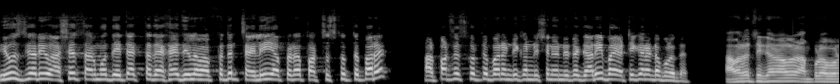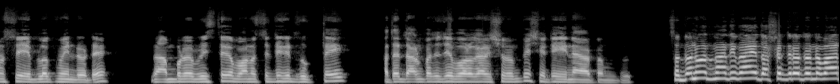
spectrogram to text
ইউজ গাড়িও আসে তার মধ্যে এটা একটা দেখাই দিলাম আপনাদের চাইলেই আপনারা পারচেস করতে পারেন। আর পারচেস করতে পারেন রিকন্ডিশন ইউনিটের গাড়ি বা ঠিকানাটা বলে দেন। আমাদের ঠিকানা হলো Rampura Banasree A block main রোডে রামপুরা ব্রিজ থেকে বনশ্রী থেকে ঢুকতেই হাতের ডান পাশে যে বড় গাড়ির শোরুমটি সেটাই ইনা অটোমোবিল তো ধন্যবাদ মাহাদি ভাই দর্শকদেরও ধন্যবাদ।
